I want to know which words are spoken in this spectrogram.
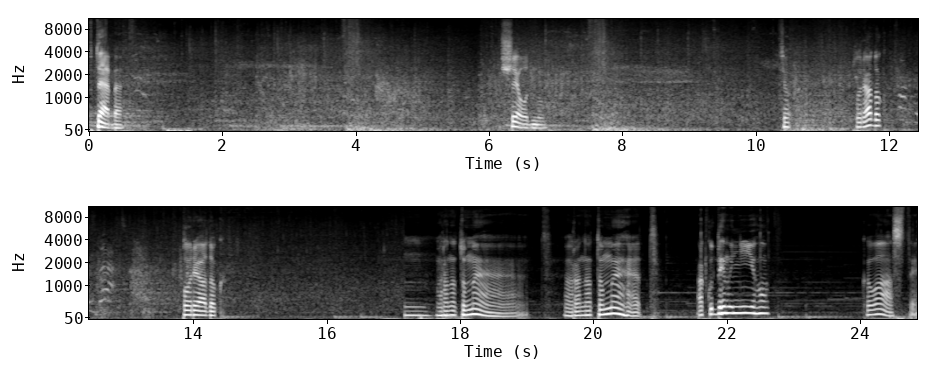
В тебе. Ще одну. Все. Порядок. Порядок. Гранатомет. Гранатомет. А куди мені його? Класти.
